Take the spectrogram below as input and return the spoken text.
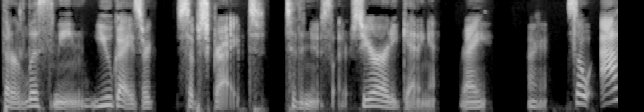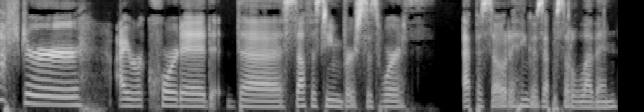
that are listening, you guys are subscribed to the newsletter. So you're already getting it, right? Okay. So after I recorded the self esteem versus worth episode, I think it was episode 11,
